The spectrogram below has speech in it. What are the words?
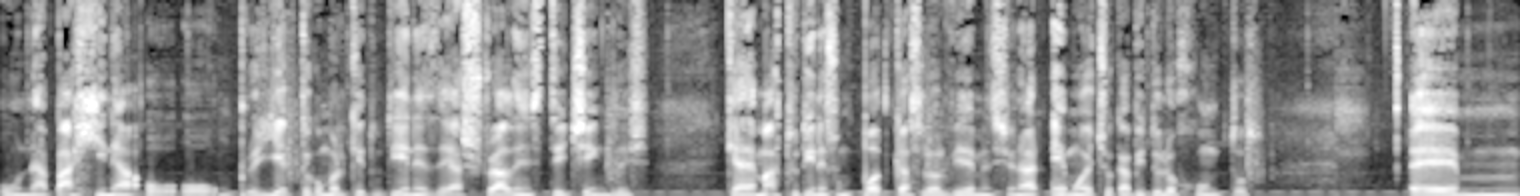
una página o, o un proyecto como el que tú tienes de Australian Stitch English, que además tú tienes un podcast, lo olvidé mencionar, hemos hecho capítulos juntos. Em,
